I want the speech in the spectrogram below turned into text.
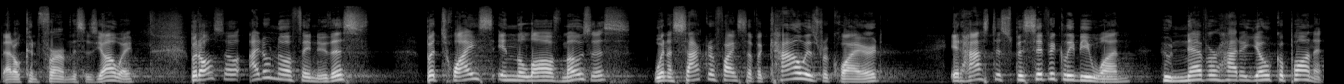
that'll confirm this is Yahweh. But also, I don't know if they knew this, but twice in the law of Moses, when a sacrifice of a cow is required, it has to specifically be one who never had a yoke upon it.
